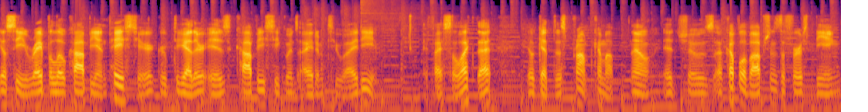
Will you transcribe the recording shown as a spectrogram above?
you'll see right below copy and paste here, grouped together, is copy sequence item to ID. If I select that, you'll get this prompt come up. Now, it shows a couple of options, the first being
